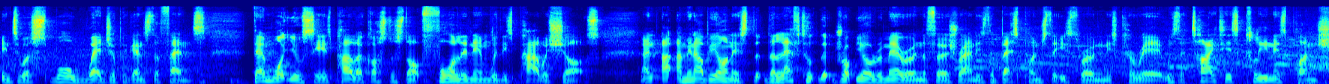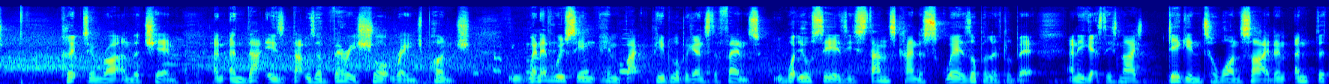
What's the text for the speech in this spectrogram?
into a small wedge up against the fence. then what you'll see is Paulo Costa start falling in with his power shots. And I, I mean, I'll be honest, the, the left hook that dropped Yoel Romero in the first round is the best punch that he's thrown in his career. It was the tightest, cleanest punch, clipped him right on the chin. And, and that is that was a very short range punch whenever we've seen him back people up against the fence, what you'll see is his stance kind of squares up a little bit and he gets this nice dig into one side. And, and the,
